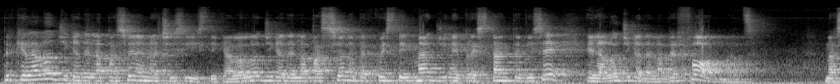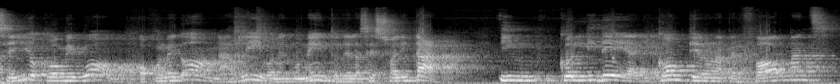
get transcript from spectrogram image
Perché la logica della passione narcisistica, la logica della passione per questa immagine prestante di sé è la logica della performance. Ma se io come uomo o come donna arrivo nel momento della sessualità in, con l'idea di compiere una performance,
